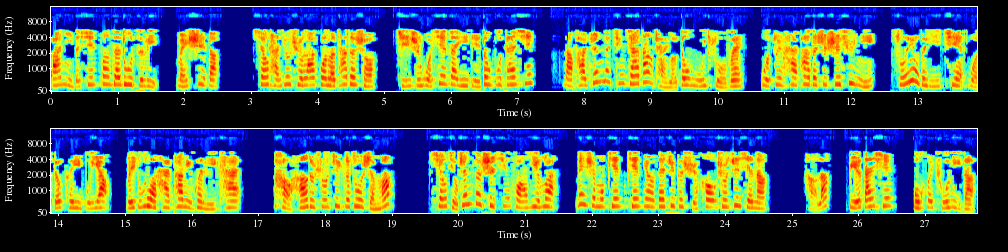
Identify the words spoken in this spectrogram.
把你的心放在肚子里，没事的。”萧谈就去拉过了他的手。其实我现在一点都不担心，哪怕真的倾家荡产了都无所谓。我最害怕的是失去你，所有的一切我都可以不要。唯独我害怕你会离开，好好的说这个做什么？萧九真的是心慌意乱，为什么偏偏要在这个时候说这些呢？好了，别担心，我会处理的，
